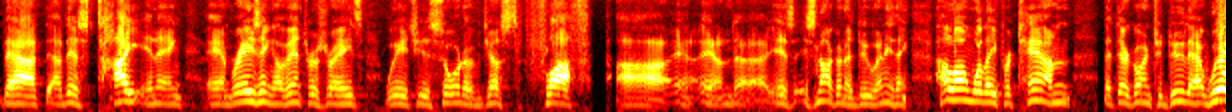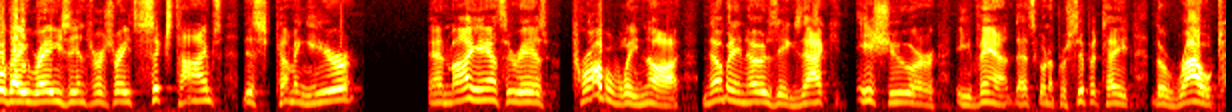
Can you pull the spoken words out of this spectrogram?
that uh, this tightening and raising of interest rates, which is sort of just fluff, uh, and, and uh, is, is not going to do anything. How long will they pretend that they're going to do that. Will they raise interest rates six times this coming year? And my answer is probably not. Nobody knows the exact issue or event that's going to precipitate the rout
